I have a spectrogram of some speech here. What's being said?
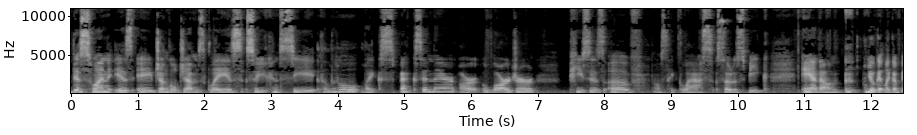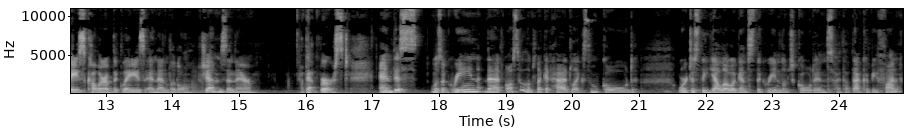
This one is a Jungle Gems glaze. So you can see the little like specks in there are larger pieces of, I'll say glass, so to speak. And um, you'll get like a base color of the glaze and then little gems in there that burst. And this was a green that also looked like it had like some gold or just the yellow against the green looked golden. So I thought that could be fun.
